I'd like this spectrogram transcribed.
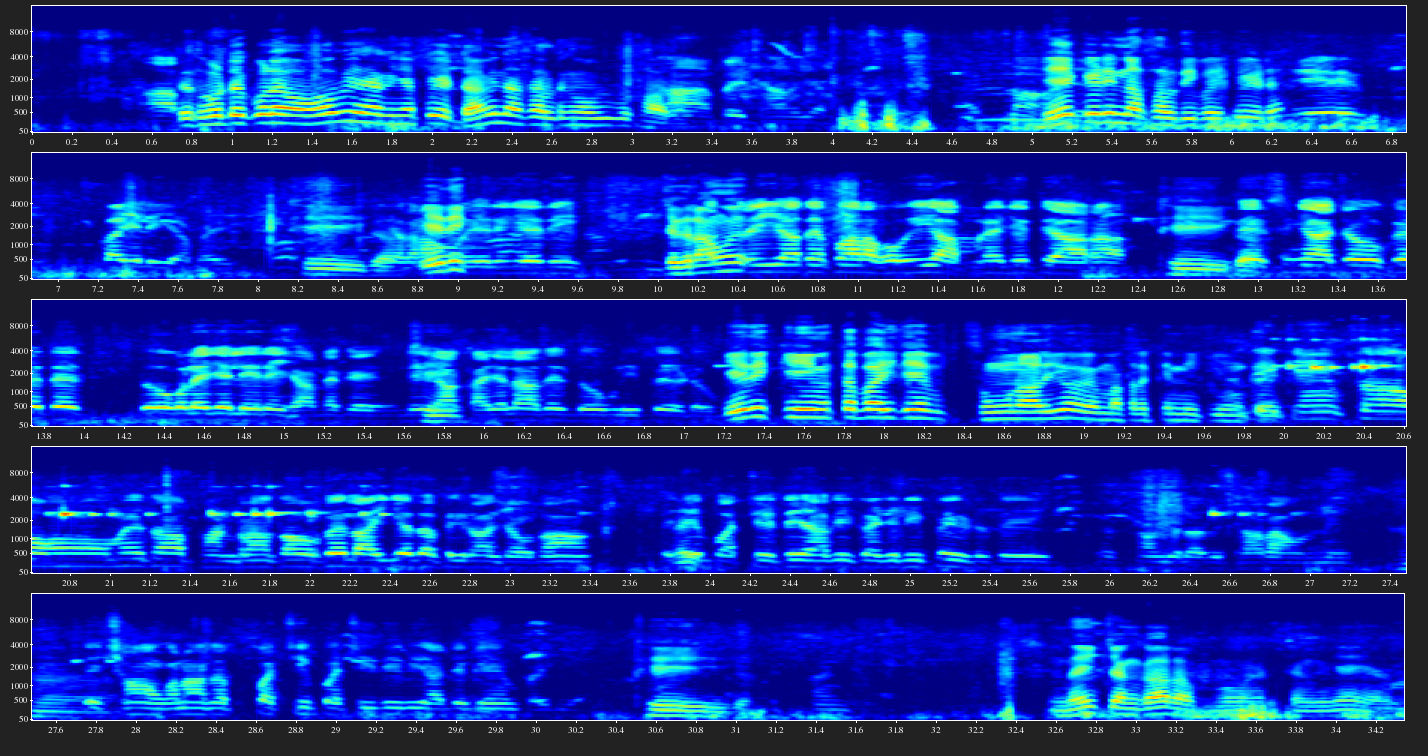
ਆਪ ਤੇ ਤੁਹਾਡੇ ਕੋਲੇ ਉਹ ਵੀ ਹੈਗੀਆਂ ਭੇਡਾਂ ਵੀ ਨਸਲ ਦੀਆਂ ਉਹ ਵੀ ਵਿਖਾ ਹਾਂ ਬੈਠਾਂ ਦਿਓ ਇਹ ਕਿਹੜੀ ਨਸਲ ਦੀ ਬਾਈ ਭੇਡ? ਇਹ ਕਜਲੀ ਆ ਬਈ। ਠੀਕ ਆ। ਇਹਦੀ ਏਰੀਏ ਦੀ। ਜਗਰਾਉਂ ਤਰੀਆ ਤੇ ਪਰ ਹੋਈ ਆਪਣੇ ਚ ਤਿਆਰ ਆ। ਠੀਕ ਆ। ਦੇਸੀਆਂ ਚੋਕੇ ਤੇ ਦੋਗਲੇ ਜੇ ਲੇਲੇ ਛੱਡ ਕੇ ਲੀਲਾ ਕਜਲਾ ਤੇ ਦੋਗਲੀ ਭੇਡ ਹੋ ਇਹਦੀ ਕੀਮਤ ਬਾਈ ਜੇ ਸੂਣ ਵਾਲੀ ਹੋਵੇ ਮਤਲਬ ਕਿੰਨੀ ਕੀਮਤ ਹੈ? ਕੀਮਤ ਉਵੇਂ ਤਾਂ ਫੰਡਰਾਂ ਤੌਰ ਤੇ ਲਾਈਏ ਤਾਂ 13 14 ਤੇ ਜੇ ਬੱਚੇ ਤੇ ਆ ਗਈ ਕਜਲੀ ਭੇਡ ਤੇ ਸਮਝ ਲਾ ਵੀ 18 19 ਹਾਂ। ਤੇ ਸ਼ੌਂਕ ਨਾਲ ਤਾਂ 25 25 ਦੀ ਵੀ ਅੱਜ ਗੇਮ ਪਈ ਆ। ਠੀਕ ਆ। ਹਾਂਜੀ। ਨਹੀਂ ਚੰਗਾ ਰੱਬ ਚੰਗੀਆਂ ਯਾਰ।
